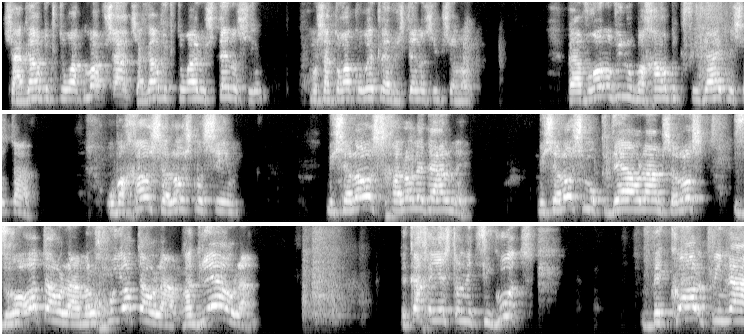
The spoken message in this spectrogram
שהגר וקטורה, כמו הפשט, שהגר וקטורה אלו שתי נשים, כמו שהתורה קוראת להם, לשתי נשים שונות. ואברהם אבינו בחר בקפידה את נשותיו. הוא בחר שלוש נשים, משלוש חלול לדעלמה, משלוש מוקדי העולם, שלוש זרועות העולם, מלכויות העולם, רגלי העולם. וככה יש לו נציגות בכל פינה,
